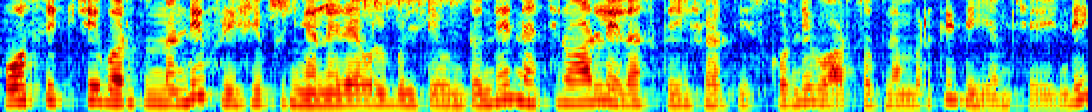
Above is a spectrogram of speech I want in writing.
ఫోర్ సిక్స్టీ పడుతుందండి. ఫ్రీ షిప్పింగ్ అనేది అవైలబిలిటీ ఉంటుంది. నచ్చిన వాళ్ళు ఇలా స్క్రీన్ షాట్ తీసుకోండి. వాట్సాప్ నెంబర్కి డిఎం చేయండి.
